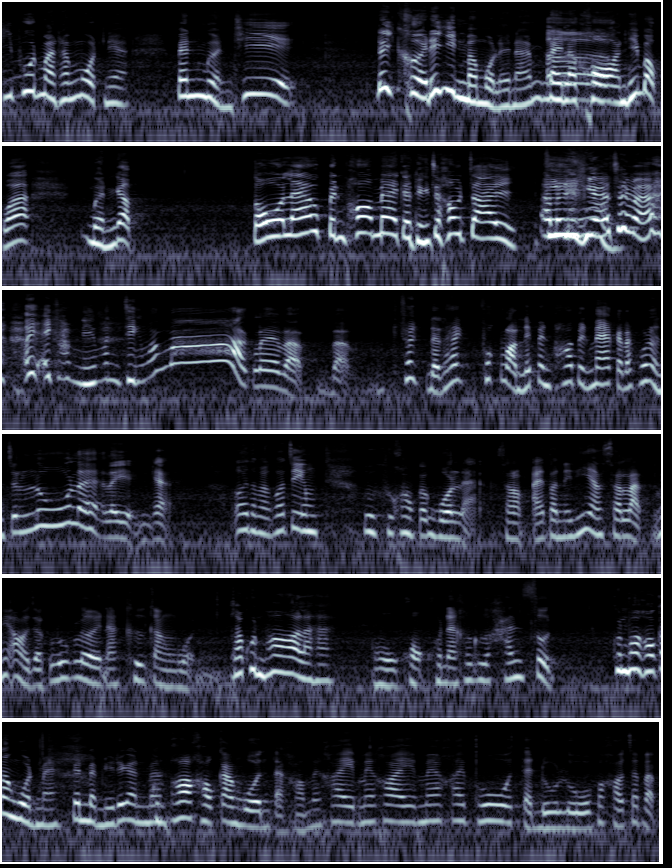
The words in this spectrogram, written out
ที่พูดมาทั้งหมดเนี่ย เป็นเหมือนที่ได้เคยได้ยินมาหมดเลยนะในละครที่บอกว่าเหมือนกับ โตแล้วเป็นพ่อแม่กันถึงจะเข้าใจอะไรอย่างเงี้ยใช่ไหมเอ้ยไอ้คำนี้มันจริงมากๆเลยแบบแบบถ้าเดี๋ยวถ้าพวกหล่อนได้เป็นพ่อเป็นแม่กันนะพวกหล่อนจะรู้เลยอะไรอย่างเงี้ยเออแต่มันก็จริงคือคือความกังวลแหละสำหรับไอ้ตอนนี้ที่ยังสลัดไม่ออกจากลูกเลยนะคือกังวล แล้วคุณพ่อล่ะคะโอ้โหของคนนั้นเขาคือขั้นสุด คุณพ่อเขากังวลไหมเป็นแบบนี้ด้วยกันคุบ้างณพ่อเขากังวลแต่เขาไม่ค่อยไม่ค่อย ไม่ค่อยพูด แต่ดูรู้เพราะเขาจะแบบ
